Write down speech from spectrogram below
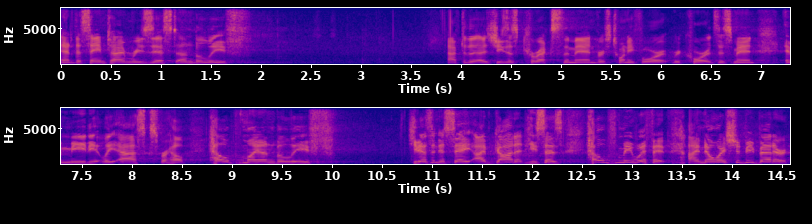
And at the same time, resist unbelief. After the, as Jesus corrects the man, verse 24 records this man immediately asks for help. Help my unbelief. He doesn't just say, I've got it. He says, Help me with it. I know I should be better.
